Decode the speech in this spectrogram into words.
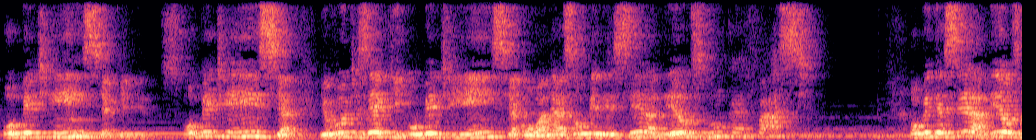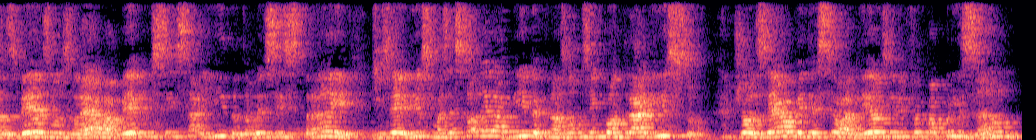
obediência, queridos. Obediência. Eu vou dizer que obediência, ou aliás, obedecer a Deus nunca é fácil. Obedecer a Deus às vezes nos leva a becos sem saída. Talvez se estranhe dizer isso, mas é só ler a Bíblia que nós vamos encontrar isso. José obedeceu a Deus e ele foi para a prisão.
